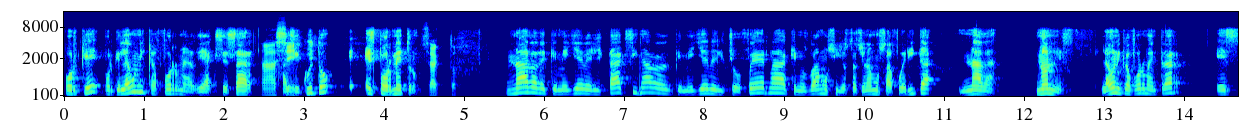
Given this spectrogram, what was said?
¿Por qué? Porque la única forma de accesar ah, al circuito es por metro. Exacto. Nada de que me lleve el taxi, nada de que me lleve el chofer, nada que nos vamos y lo estacionamos afuerita, nada. Nones. La única forma de entrar es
